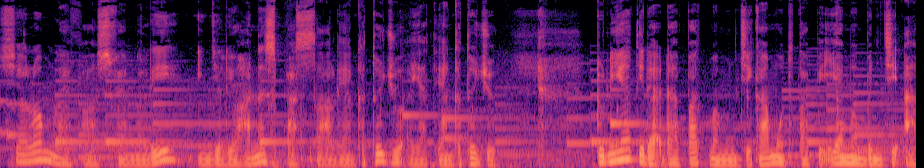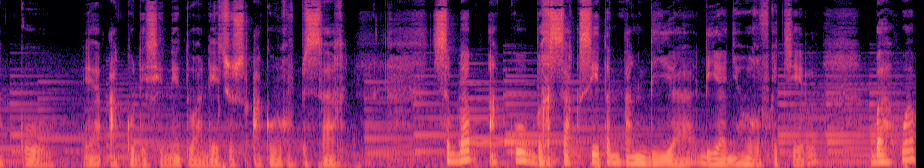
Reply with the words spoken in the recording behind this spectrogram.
Shalom Lifehouse Family, Injil Yohanes pasal yang ketujuh ayat yang ketujuh. Dunia tidak dapat membenci kamu, tetapi ia membenci aku. Ya, aku di sini Tuhan Yesus, aku huruf besar. Sebab aku bersaksi tentang dia, dianya huruf kecil, bahwa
